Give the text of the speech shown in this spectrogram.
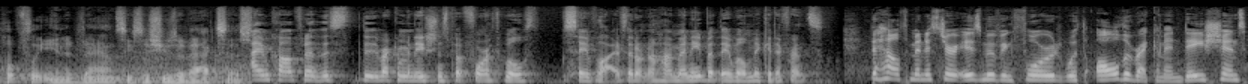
hopefully in advance, these issues of access. I'm confident this, the recommendations put forth will save lives. I don't know how many, but they will make a difference. The health minister is moving forward with all the recommendations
